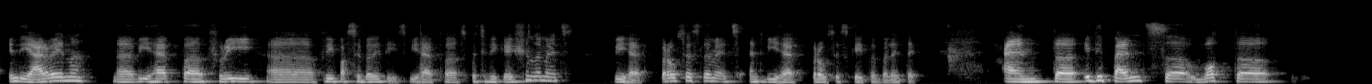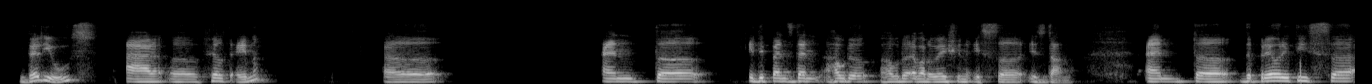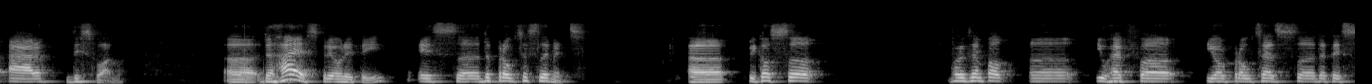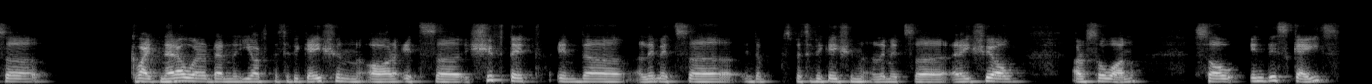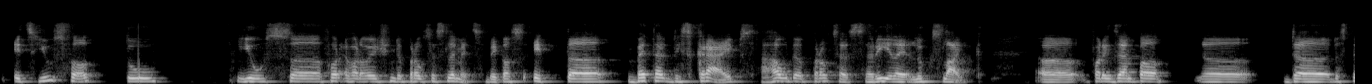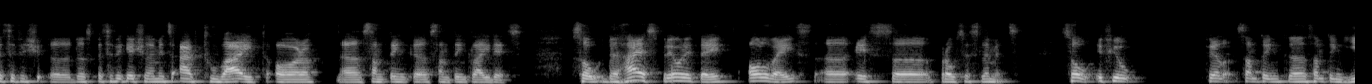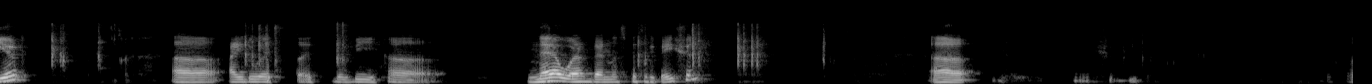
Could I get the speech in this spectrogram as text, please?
in the Yarvyn uh, we have uh, three, uh, three possibilities. We have specification limits, we have process limits, and we have process capability. And it depends what values are filled in. and it depends then how the how the evaluation is uh, is done and uh, the priorities uh, are this one uh, the highest priority is uh, the process limits. Uh, because, for example, you have your process that is quite narrower than your specification or it's uh, shifted in the limits uh, in the specification limits uh, ratio or so on so in this case it's useful to use uh, for evaluation the process limits because it uh, better describes how the process really looks like. Uh, for example, uh, the the specific uh, the specification limits are too wide or uh, something something like this. So the highest priority always is process limits. So if you fill something something here, I do it. It will be narrower than specification. Uh,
